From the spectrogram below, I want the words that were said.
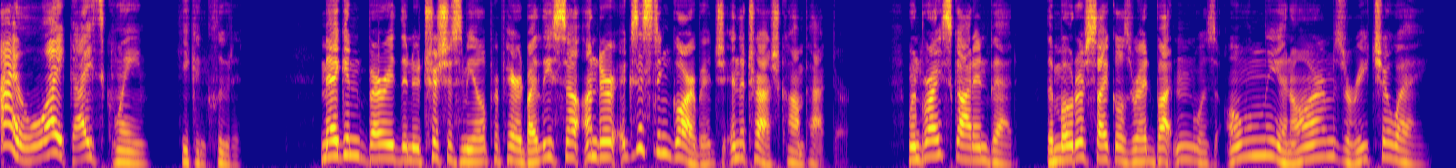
I like ice cream, he concluded. Megan buried the nutritious meal prepared by Lisa under existing garbage in the trash compactor. When Bryce got in bed, the motorcycle's red button was only an arm's reach away.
